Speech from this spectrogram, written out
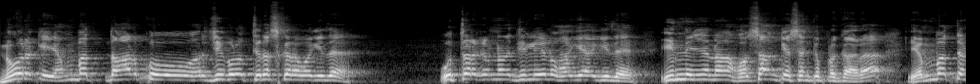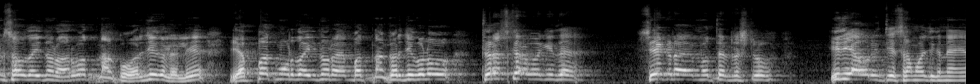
ನೂರಕ್ಕೆ ಎಂಬತ್ನಾಲ್ಕು ಅರ್ಜಿಗಳು ತಿರಸ್ಕಾರವಾಗಿದೆ. ಉತ್ತರ ಕನ್ನಡ ಜಿಲ್ಲೆಯಲ್ಲೂ ಹಾಗೆ ಆಗಿದೆ. ಇಂದಿನ ಹೊಸ ಅಂಕೆ ಸಂಖ್ಯೆ ಪ್ರಕಾರ ಎಂಬತ್ತೆಂಟು ಸಾವಿರದ ಐದುನೂರ ಅರವತ್ತ್ನಾಲ್ಕು ಅರ್ಜಿಗಳಲ್ಲಿ ಎಪ್ಪತ್ತ್ಮೂರದ ಐದುನೂರ ಎಂಬತ್ನಾಲ್ಕು ಅರ್ಜಿಗಳು ತಿರಸ್ಕಾರವಾಗಿದೆ. ಶೇಕಡ ಎಂಬತ್ತೆಂಟರಷ್ಟು. ಇದು ಯಾವ ರೀತಿಯ ಸಾಮಾಜಿಕ ನ್ಯಾಯ?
